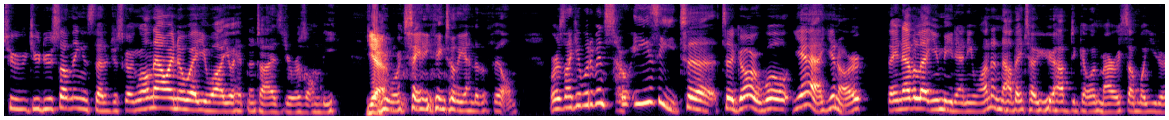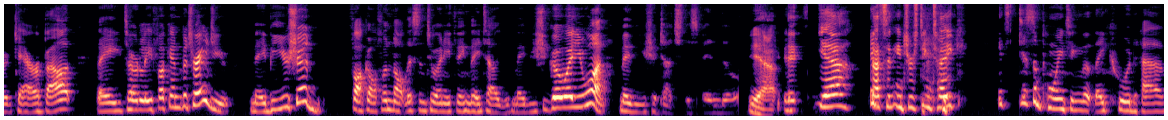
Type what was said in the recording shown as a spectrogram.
to to do something instead of just going, well, now I know where you are. You're hypnotized. You're a zombie. yeah, You won't say anything till the end of the film. Whereas, like, it would have been so easy to to go. Well, yeah, you know, they never let you meet anyone, and now they tell you you have to go and marry someone you don't care about. They totally fucking betrayed you. Maybe you should fuck off and not listen to anything they tell you. Maybe you should go where you want. Maybe you should touch the spindle. yeah, it, yeah. That's an interesting take. it's disappointing that they could have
